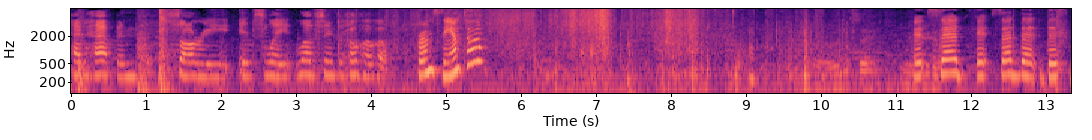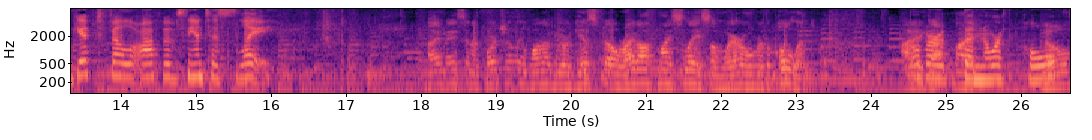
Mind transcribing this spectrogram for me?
had happened. Sorry, it's late. Love Santa. Ho ho ho. From Santa? It said it said that this gift fell off of Santa's sleigh. Hi Mason, unfortunately one of your gifts fell right off my sleigh somewhere over the Poland. I Over my- the North Pole. No,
